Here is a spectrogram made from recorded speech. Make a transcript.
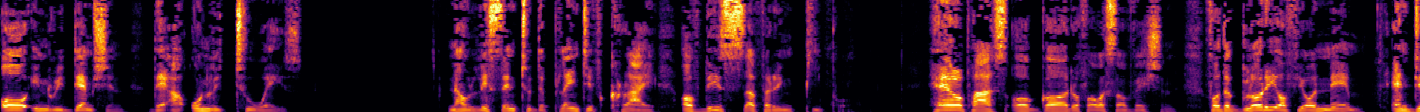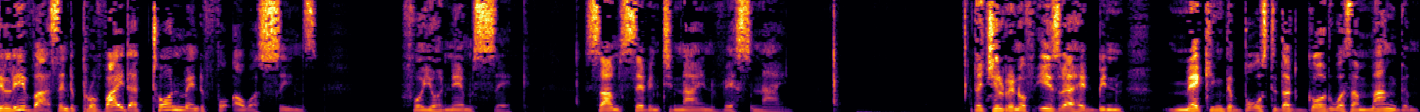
or in redemption. There are only two ways. Now listen to the plaintive cry of these suffering people. Help us, O God of our salvation, for the glory of your name, and deliver us and provide atonement for our sins, for your name's sake. Psalm 79 verse 9. The children of Israel had been making the boast that God was among them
